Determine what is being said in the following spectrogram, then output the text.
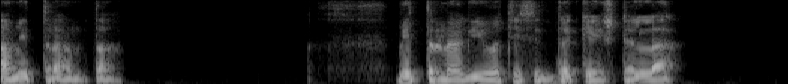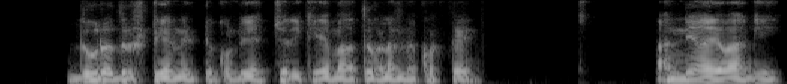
ಅಮಿತ್ರ ಅಂತ. ಮಿತ್ರನಾಗಿ ಯೋಚಿಸಿದ್ದಕ್ಕೆ ಇಷ್ಟೆಲ್ಲ ದೂರದೃಷ್ಟಿಯನ್ನು ಇಟ್ಟುಕೊಂಡು ಎಚ್ಚರಿಕೆಯ ಮಾತುಗಳನ್ನ ಕೊಟ್ಟೆ. ಅನ್ಯಾಯವಾಗಿ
